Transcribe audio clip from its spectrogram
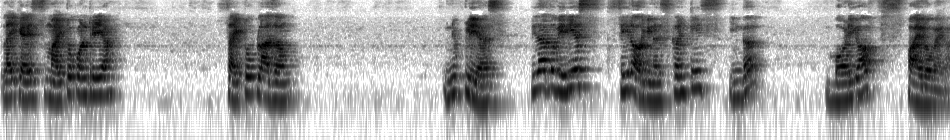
like as mitochondria cytoplasm nucleus. These are the various cell organelles contains in the body of spirogyra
